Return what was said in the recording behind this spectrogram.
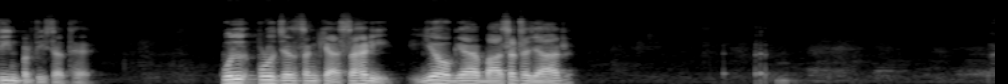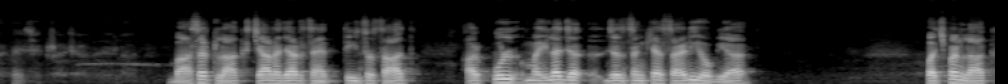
तीन प्रतिशत है। कुल पुरुष जनसंख्या शहरी ये हो गया बासठ हज़ार बासठ लाख चार हज़ार तीन सौ सात, और कुल महिला जनसंख्या शहरी हो गया पचपन लाख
